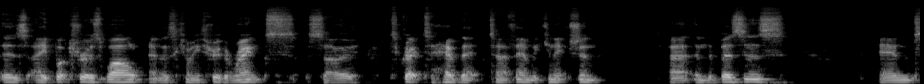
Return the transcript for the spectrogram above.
is a butcher as well and is coming through the ranks. So it's great to have that uh, family connection uh, in the business. And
